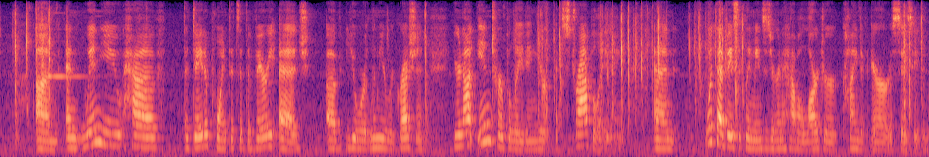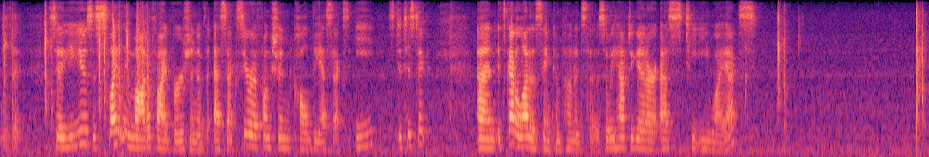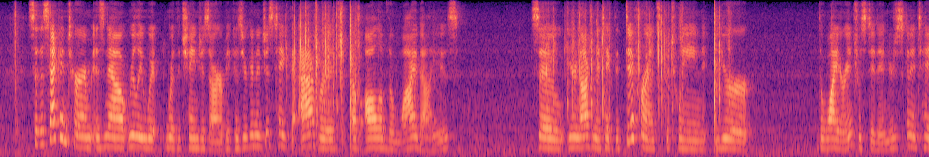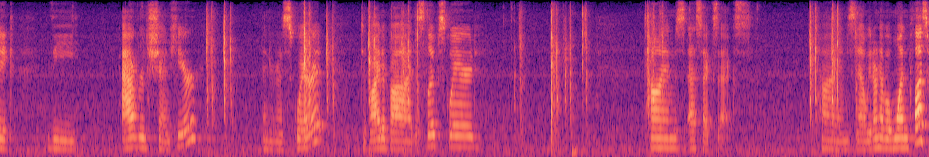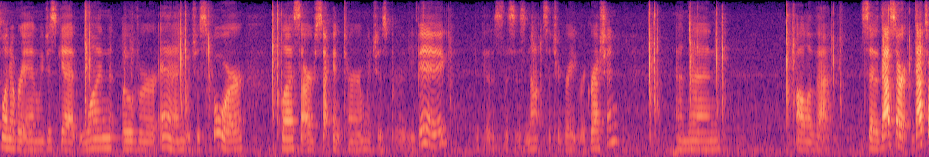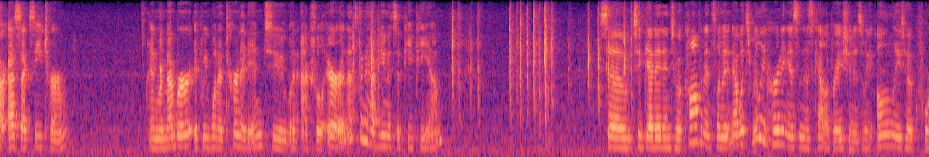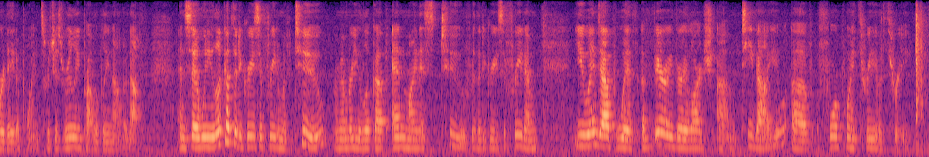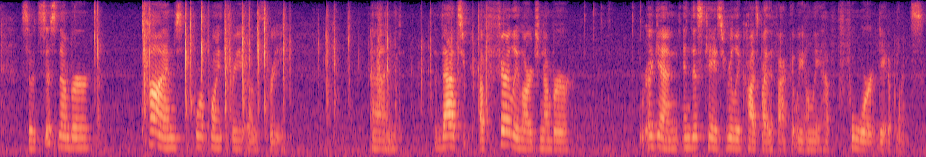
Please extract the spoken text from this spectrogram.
Um, and when you have a data point that's at the very edge of your linear regression, you're not interpolating, you're extrapolating. And what that basically means is you're going to have a larger kind of error associated with it. So you use a slightly modified version of the SX0 function called the SXE statistic. And it's got a lot of the same components though. So we have to get our STEYX. So the second term is now really where, where the changes are because you're going to just take the average of all of the y values. So you're not going to take the difference between your the y you're interested in. You're just going to take the average shown here and you're going to square it divided by the slope squared times SXX times, now we don't have a 1 plus 1 over n, we just get 1 over n, which is 4, plus our second term, which is pretty big, because this is not such a great regression, and then all of that. So that's our, that's our SXE term. And remember, if we want to turn it into an actual error, and that's going to have units of ppm, so to get it into a confidence limit, now what's really hurting us in this calibration is we only took four data points, which is really probably not enough. And so when you look up the degrees of freedom of 2, remember you look up n minus 2 for the degrees of freedom, you end up with a very, very large um, t-value of 4.303. So it's this number times 4.303. And that's a fairly large number again, in this case, really caused by the fact that we only have four data points.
